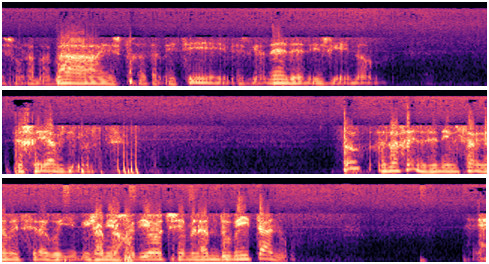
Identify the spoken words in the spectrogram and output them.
יש עולם הבא, יש תחילת המתים, יש גן עדן, יש גיהנום. זה חייב להיות. טוב, אז לכן זה נמצא גם אצל הגויים. גם יכול להיות שהם למדו מאיתנו.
